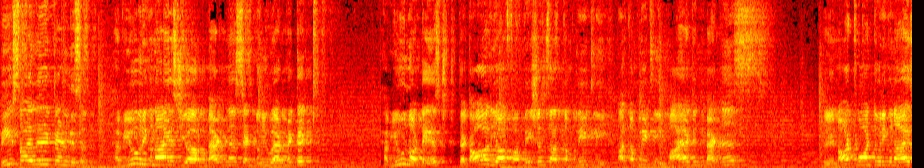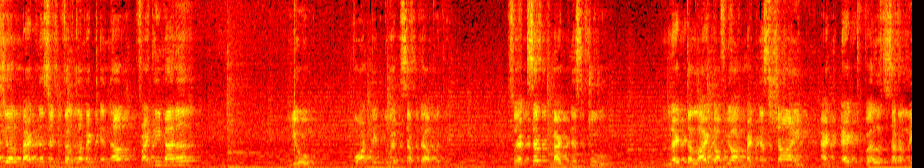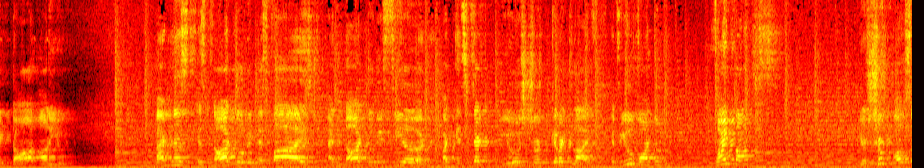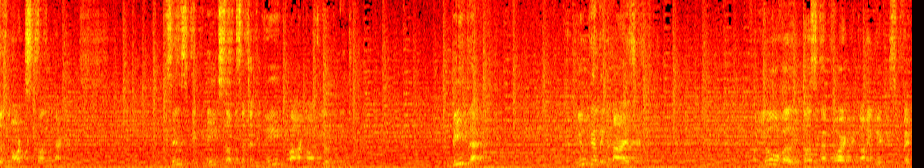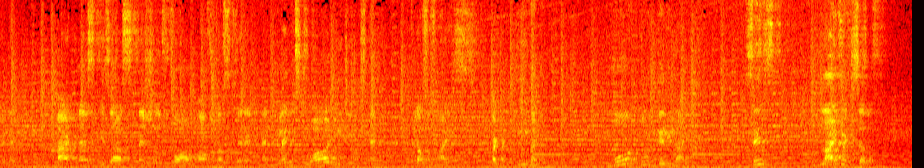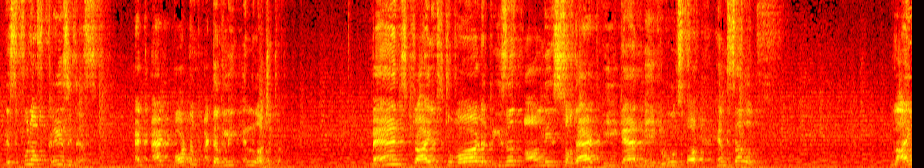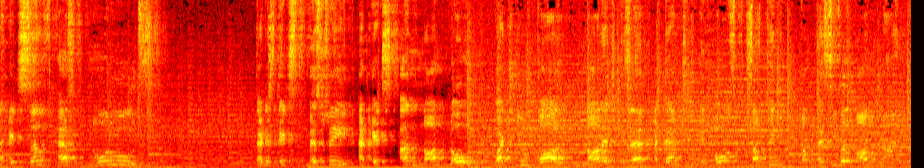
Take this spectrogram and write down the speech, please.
Be silent and listen. Have you recognized your madness and do you admit it? Have you noticed that all your foundations are completely are completely mired in madness? Do you not want to recognize your madness and welcome it in a friendly manner? You wanted to accept everything. So accept madness too. Let the light of your madness shine and it will suddenly dawn on you. Madness is not to be despised and not to be feared, but instead you should give it life. If you want to find paths, you should also not spurn madness, since it makes up such a great part of your nature. Be glad that you can recognize it, for you will thus avoid becoming its victim. Madness is a special form of the spirit and clings to all teachings and philosophies, but even more to daily life. Since life itself is full of craziness and at bottom utterly illogical. Man strives toward reason only so that he can make rules for himself. Life itself has no rules. That is its mystery and its unknown law. What you call knowledge is an attempt to impose something compressible on life.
